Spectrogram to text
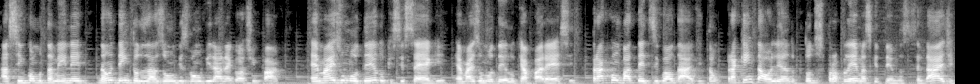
assim como também nem, não nem todas as ONGs vão virar negócio de impacto. É mais um modelo que se segue, é mais um modelo que aparece para combater desigualdade. Então, para quem está olhando todos os problemas que temos na sociedade,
